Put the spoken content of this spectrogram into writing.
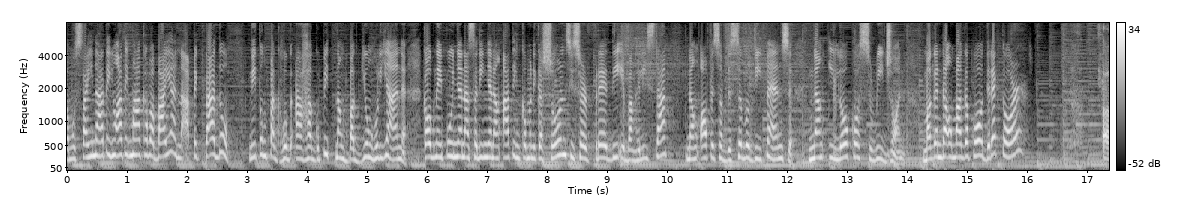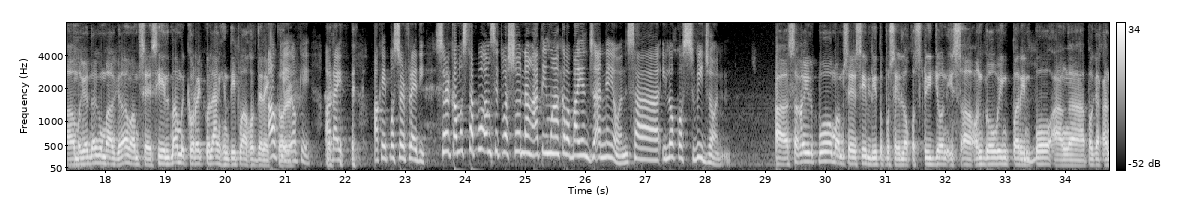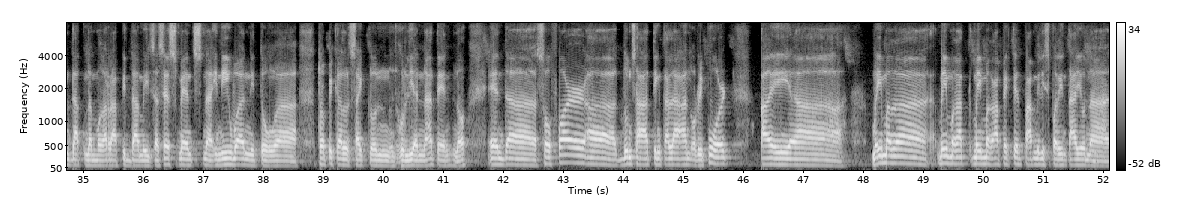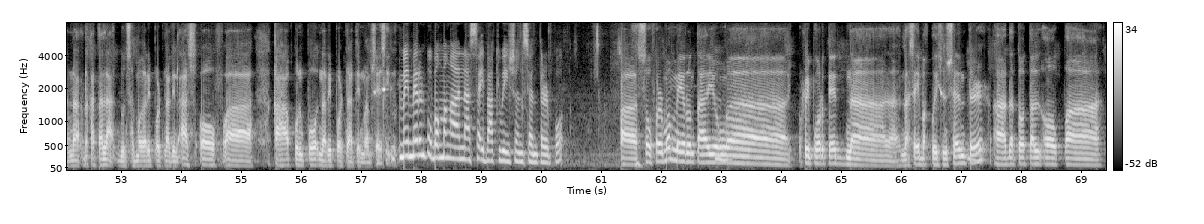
kamustahin natin yung ating mga kababayan na apektado nitong paghagupit ng bagyong Julian. Kaugnay po niya nasa linya ng ating komunikasyon si Sir Freddy Evangelista ng Office of the Civil Defense ng Ilocos Region. Maganda umaga po, Director. Ah, magandang umaga, Ma'am Cecil. Ma'am, correct ko lang, hindi po ako director. Okay, okay. Alright. Okay po, Sir Freddy. Sir, kamusta po ang sitwasyon ng ating mga kababayan dyan ngayon sa Ilocos Region? Ah, sa ngayon po, Ma'am Cecil, dito po sa Ilocos Region is ah, ongoing pa rin po ang uh, pagkakandak ng mga rapid damage assessments na iniwan nitong ah, tropical cyclone Julian natin, no? And ah, so far uh, dun sa ating talaan o report ay ah, may mga may mga may mga affected families pa rin tayo na, na nakatala dun sa mga report natin as of ah, kahapon po na report natin Ma'am Cecil. May meron po bang mga nasa evacuation center po? Ah, so far ma'am, meron tayong ah, reported na nasa evacuation center. Ah, the total of ah,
